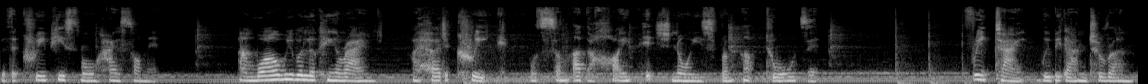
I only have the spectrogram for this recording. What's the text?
with a creepy small house on it. And while we were looking around, I heard a creak or some other high pitched noise from up towards it. Freaked out, we began to run.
